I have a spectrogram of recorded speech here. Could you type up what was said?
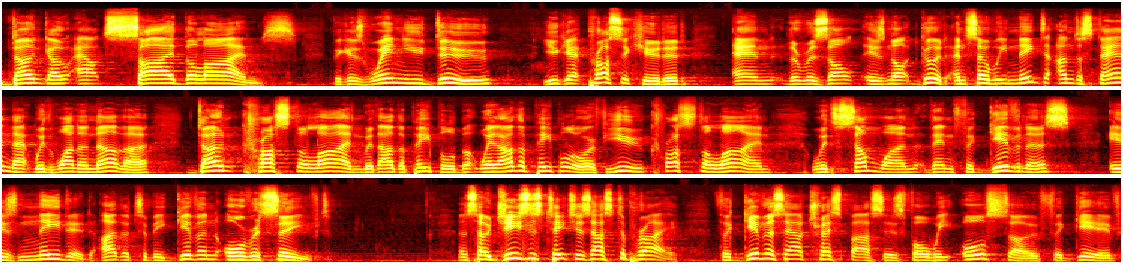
Don't go outside the lines, because when you do, you get prosecuted and the result is not good. And so we need to understand that with one another. Don't cross the line with other people, but when other people, or if you cross the line with someone, then forgiveness is needed, either to be given or received. And so Jesus teaches us to pray Forgive us our trespasses, for we also forgive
